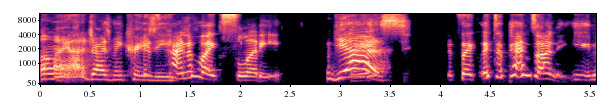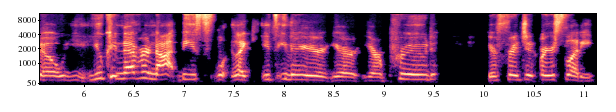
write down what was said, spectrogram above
Oh my god, it drives me crazy. It's kind of like slutty. yes. It's like it depends on you know you, you can never not be sl- like it's either you're you're you're a prude, you're frigid, or you're slutty,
